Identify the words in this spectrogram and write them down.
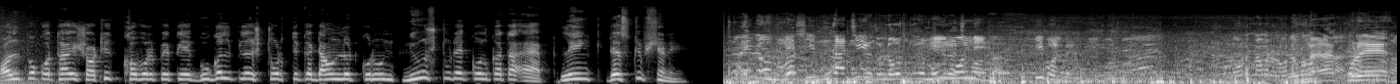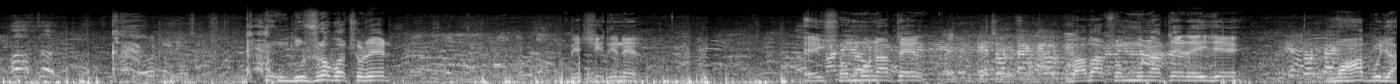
অল্প কথায় সঠিক খবর পেতে গুগল প্লে স্টোর থেকে ডাউনলোড করুন news today Kolkata app. Link ডেসক্রিপশনে। কি বলবেন? ব্যারাকপুরে দুশো বছরের বেশি দিনের এই শম্ভুনাথের বাবা শম্ভুনাথের এই যে মহাপূজা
